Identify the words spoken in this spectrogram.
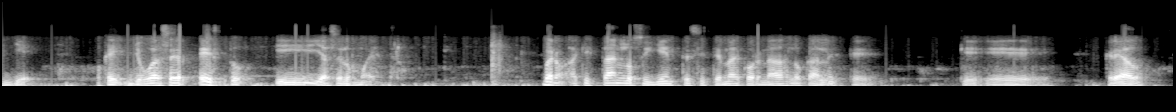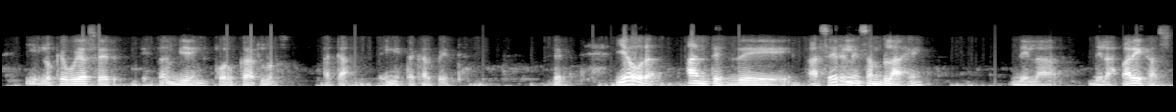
Y. Ok, yo voy a hacer esto y ya se los muestro. Bueno, aquí están los siguientes sistemas de coordenadas locales que, que he creado y lo que voy a hacer es también colocarlos acá en esta carpeta. Y ahora, antes de hacer el ensamblaje de, la, de las parejas,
